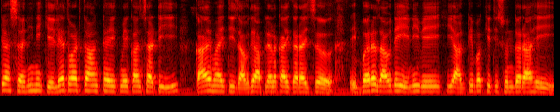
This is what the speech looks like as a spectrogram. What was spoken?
त्या सनीने केल्यात वाटतं अंगठ्या एकमेकांसाठी. काय माहिती जाऊ दे आपल्याला काय करायचं. बरं जाऊ दे एनिवे ही अंगठी बघ किती सुंदर आहे.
